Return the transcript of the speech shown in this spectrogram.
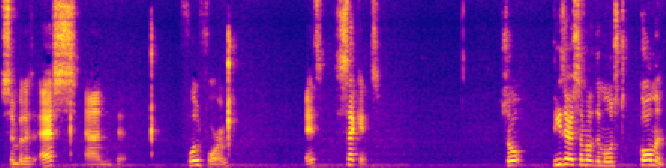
symbol is S and full form is seconds. So these are some of the most common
